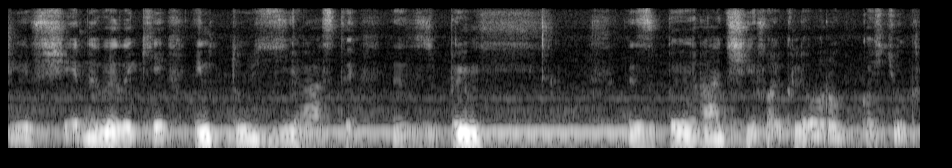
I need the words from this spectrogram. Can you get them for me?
прещі невеликі ентузіасти, збим, збирачі фольклору, Костюк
